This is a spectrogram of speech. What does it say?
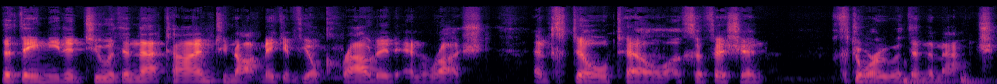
that they needed to within that time to not make it feel crowded and rushed and still tell a sufficient story within the match.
